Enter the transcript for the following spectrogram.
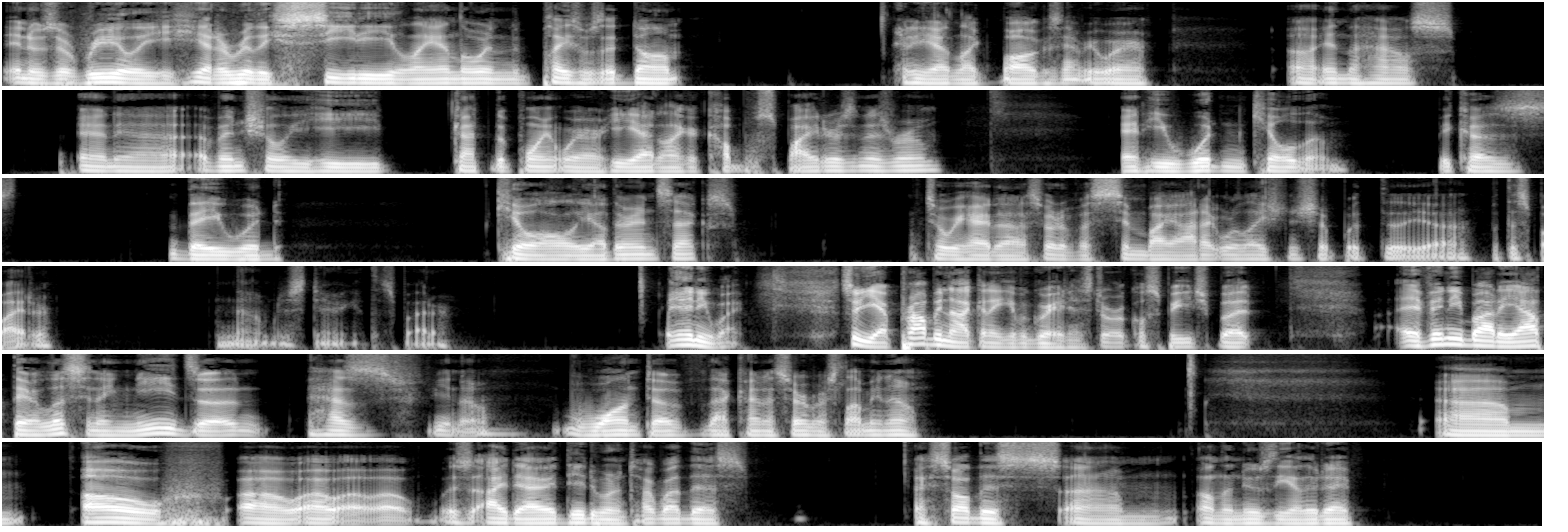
And it was a really he had a really seedy landlord and the place was a dump. And he had like bugs everywhere uh in the house. And uh eventually he got to the point where he had like a couple spiders in his room and he wouldn't kill them because they would kill all the other insects. So we had a sort of a symbiotic relationship with the uh, with the spider. Now I'm just staring at the spider. Anyway, so yeah, probably not going to give a great historical speech, but if anybody out there listening needs a has you know want of that kind of service, let me know. Um. Oh. Oh. Oh. Oh. Oh. I I did want to talk about this. I saw this um on the news the other day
